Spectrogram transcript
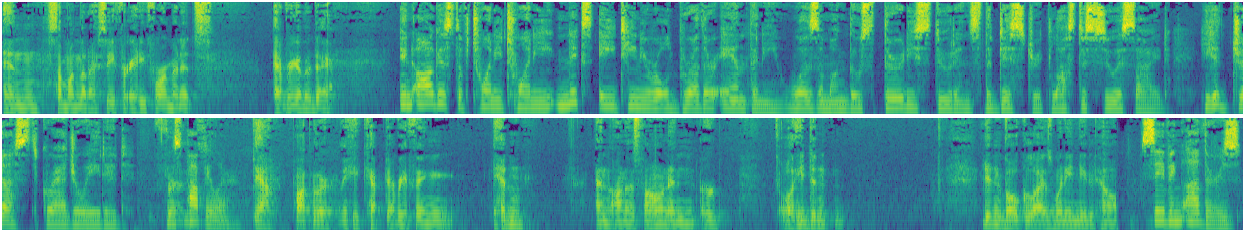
in someone that I see for 84 minutes every other day? In August of 2020, Nick's 18 year old brother Anthony was among those 30 students the district lost to suicide. He had just graduated. He was popular. Yeah, popular. He kept everything hidden and on his phone, and or well, he didn't. He didn't vocalize when he needed help. Saving others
